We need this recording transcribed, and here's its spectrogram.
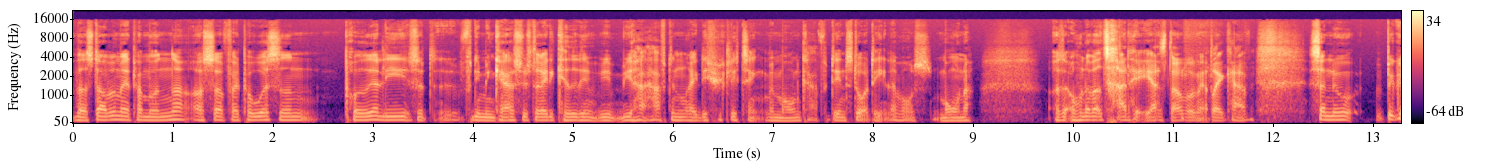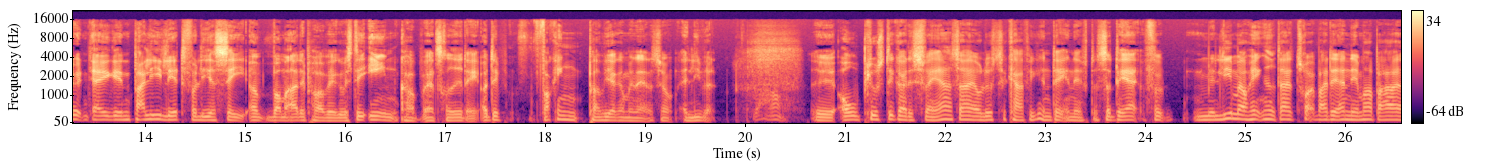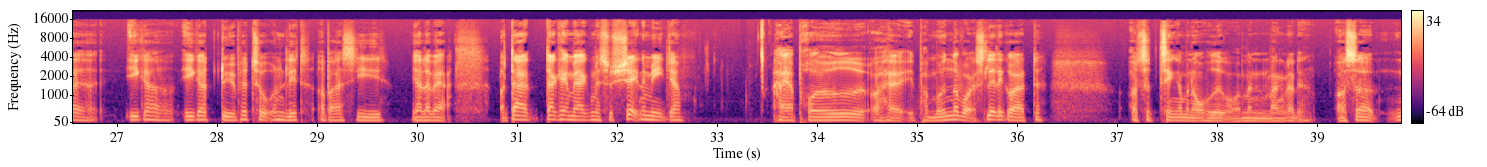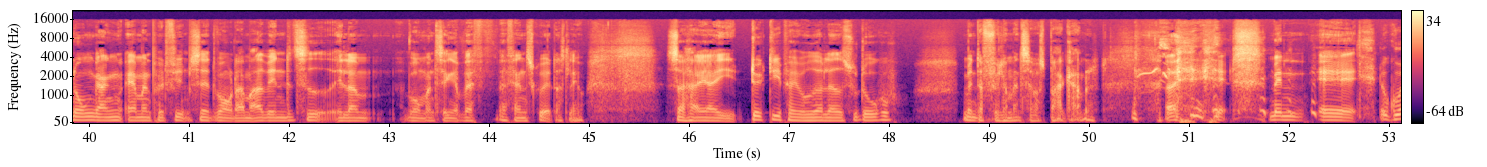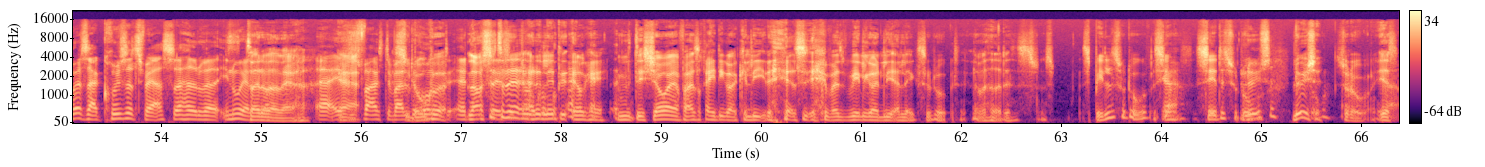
været stoppet med et par måneder, og så for et par uger siden prøvede jeg lige, så, fordi min kære synes, det er rigtig kedeligt. Vi, vi har haft en rigtig hyggelig ting med morgenkaffe. Det er en stor del af vores morgener. Og, og hun har været træt af, at jeg har stoppet med at drikke kaffe. Så nu begyndte jeg igen bare lige lidt for lige at se, om, hvor meget det påvirker, hvis det er én kop hver tredje dag. Og det fucking påvirker min nation alligevel. Wow. Øh, og plus det gør det sværere, så har jeg jo lyst til kaffe igen dagen efter. Så det er, for, men lige med afhængighed, der tror jeg bare, det er nemmere bare øh, ikke at, ikke at døbe tågen lidt, og bare sige, jeg lader være. Og der, der kan jeg mærke, med sociale medier, har jeg prøvet at have et par måneder, hvor jeg slet ikke rørte det. Og så tænker man overhovedet ikke over, at man mangler det. Og så nogle gange er man på et filmsæt, hvor der er meget ventetid, eller hvor man tænker, hvad, hvad fanden skulle jeg ellers lave? Så har jeg i dygtige perioder lavet sudoku, men der føler man sig også bare gammel. men, øh, du kunne have sagt kryds og tværs, så havde du været endnu ældre. Så havde det været værre. Ja, jeg synes faktisk, det var sudoku. lidt ungt. Nå, synes du det? Er det lidt, okay. Men det er sjovt, at jeg faktisk rigtig godt kan lide det. Jeg, synes, jeg kan faktisk virkelig godt lide at lægge sudoku. Eller hvad hedder det? Spille sudoku? Hvad siger ja. Sætte sudoku? Løse. Løse sudoku, yes.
